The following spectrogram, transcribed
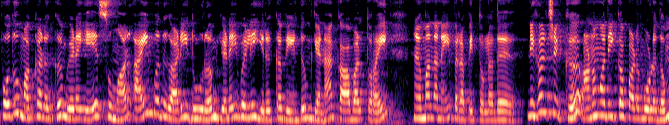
பொது மக்களுக்கும் இடையே சுமார் ஐம்பது அடி தூரம் இடைவெளி இருக்க வேண்டும் என காவல்துறை நிபந்தனை பிறப்பித்துள்ளது. நிகழ்ச்சிக்கு அனுமதிக்கப்படும் பொழுதும்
